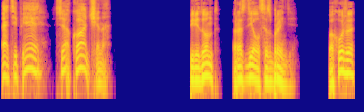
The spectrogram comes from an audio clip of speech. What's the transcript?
А теперь все кончено. Передонт разделался с бренди. Похоже,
